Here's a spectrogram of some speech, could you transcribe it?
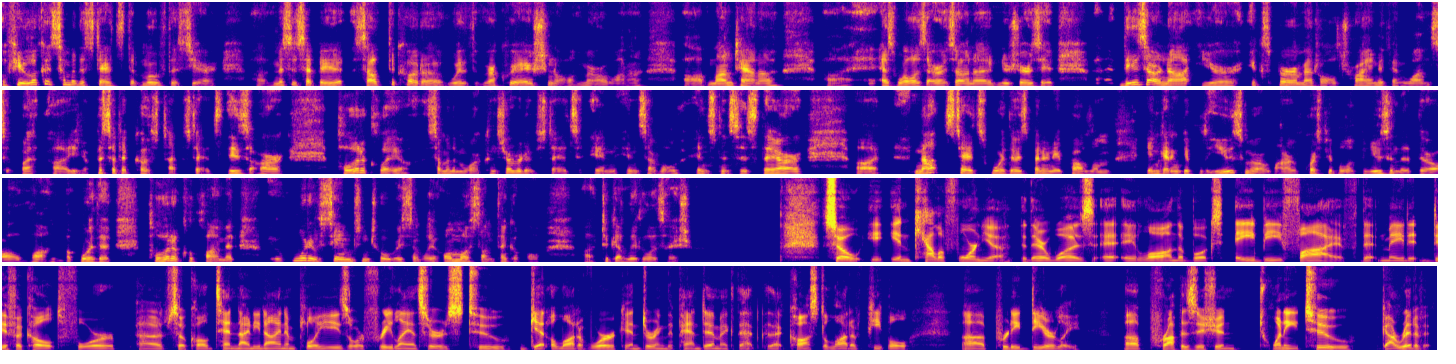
If you look at some of the states that moved this year, uh, Mississippi, South Dakota with recreational marijuana, uh, Montana, uh, as well as Arizona, New Jersey, these are not your experimental try anything once, uh, you know, Pacific Coast type states. These are politically some of the more conservative states in, in several instances. They are uh, not states where there's been any problem in getting people to use marijuana. Of course, people have been using it there all along, but where the political climate would have seemed until recently almost unthinkable uh, to get legalization. So in California, there was a, law on the books, AB5, that made it difficult for uh, so called 1099 employees or freelancers to get a lot of work. And during the pandemic, that, that cost a lot of people uh, pretty dearly. Uh, Proposition 22 got rid of it.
